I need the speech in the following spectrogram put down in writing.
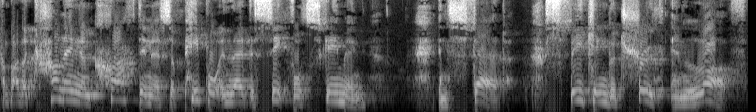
and by the cunning and craftiness of people in their deceitful scheming. Instead, speaking the truth in love,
